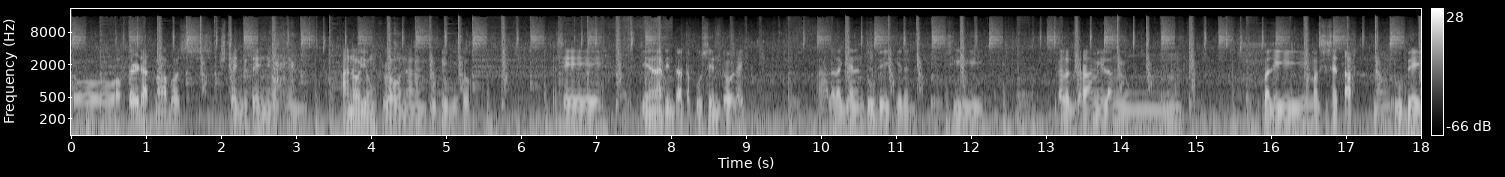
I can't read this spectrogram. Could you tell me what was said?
So after that mga boss explain ko sa inyo kung ano yung flow ng tubig ito kasi hindi na natin tatapusin to like ah, lalagyan ng tubig ganun. Si galon karami lang yung bali magsiset up ng tubig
